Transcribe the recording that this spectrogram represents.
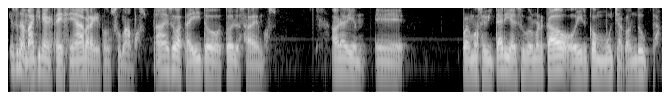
es una máquina que está diseñada para que consumamos, eso hasta ahí todo, todos lo sabemos. Ahora bien, eh, podemos evitar ir al supermercado o ir con mucha conducta.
